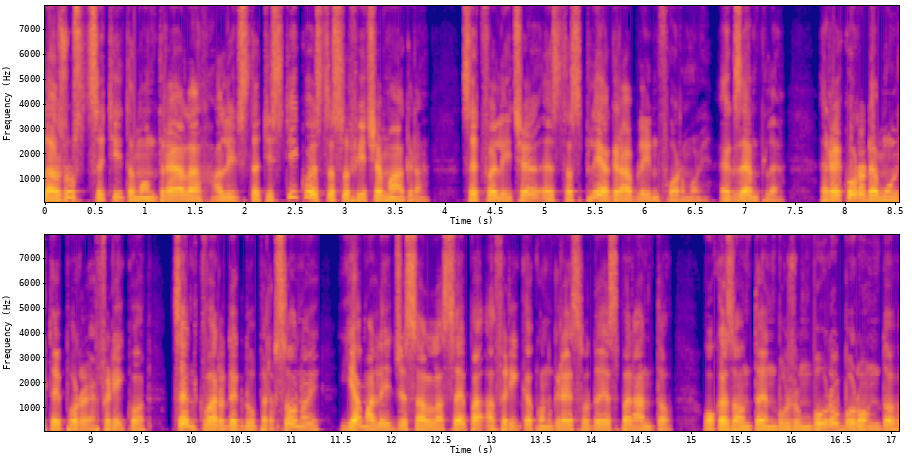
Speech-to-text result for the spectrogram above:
La just citita Montreala aligstatistiko esta suffice magra, sed felice estas pli agrable informoi. Ekzemple, Recorde multe por Afriko, centkvar de du personoj jam aliĝis al la sepa Afrika Kongreso de Esperanto, okazonta en Bujumburo, Burundo,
